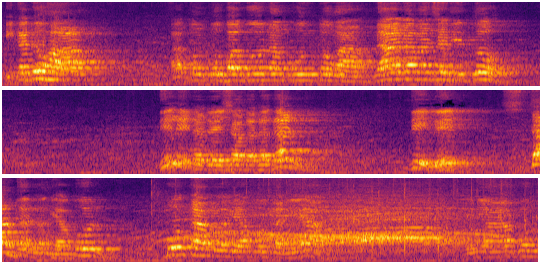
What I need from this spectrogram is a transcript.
Ikaduha, atong tubago ng punto nga, na naman siya dito. Dili na dahil siya kadagan. Dili. Dagan lang yapon. Butar lang yapon kaniya. Kanya akong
